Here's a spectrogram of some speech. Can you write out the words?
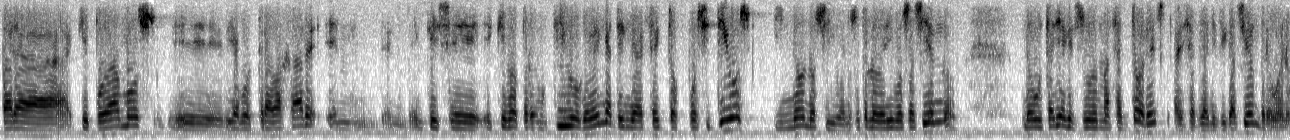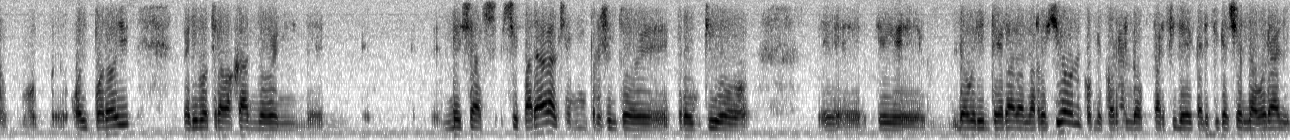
para que podamos, eh, digamos, trabajar en, que ese esquema productivo que venga tenga efectos positivos y no nocivos. Nosotros lo venimos haciendo. Nos gustaría que se suben más actores a esa planificación, pero bueno, hoy por hoy venimos trabajando en, mesas separadas en un proyecto de productivo eh, que logre integrar a la región, con mejorar los perfiles de calificación laboral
